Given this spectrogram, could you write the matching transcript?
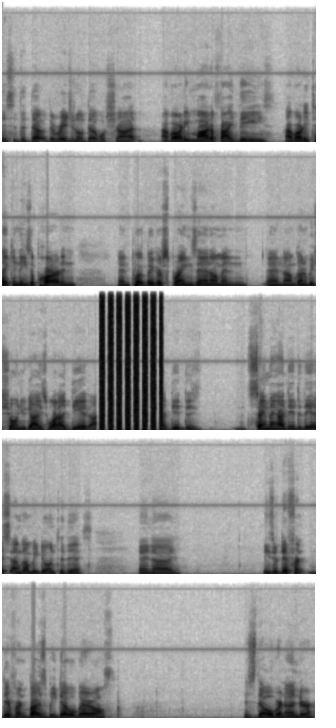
This is the, the original double shot. I've already modified these. I've already taken these apart and and put bigger springs in them and and I'm going to be showing you guys what I did. I, I did the same thing I did to this, I'm going to be doing to this. And uh, these are different different Buzz Bee double barrels. This is the over and under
